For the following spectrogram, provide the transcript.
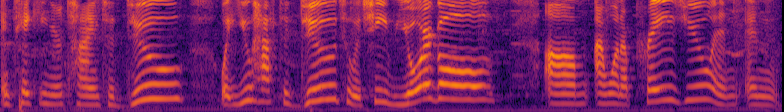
and taking your time to do what you have to do to achieve your goals. Um, I want to praise you and, and,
